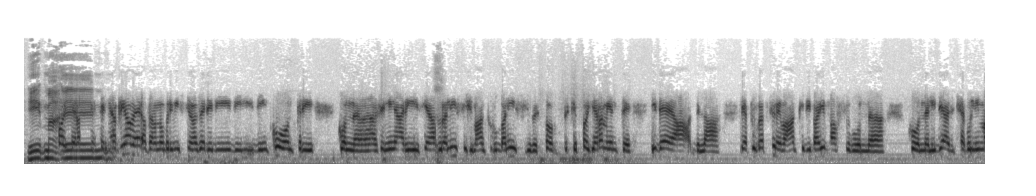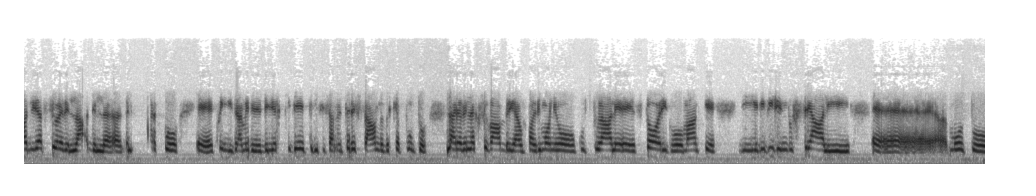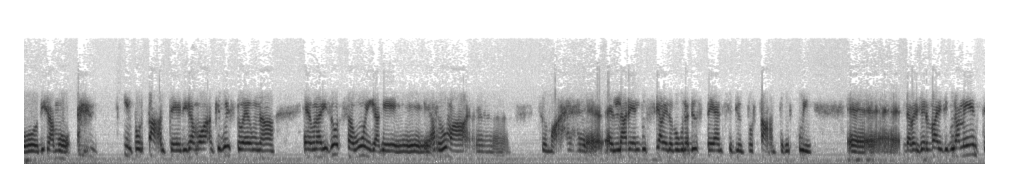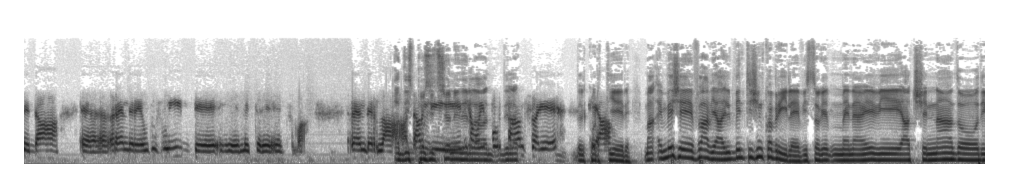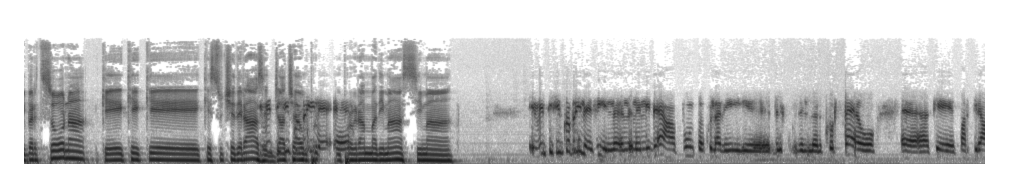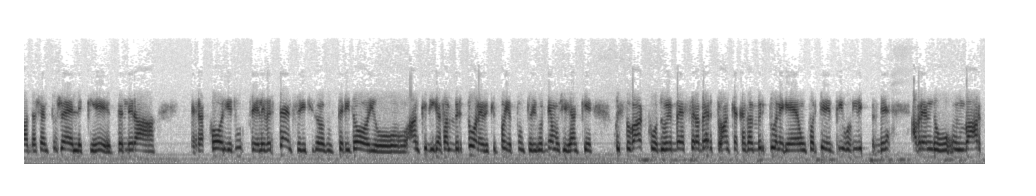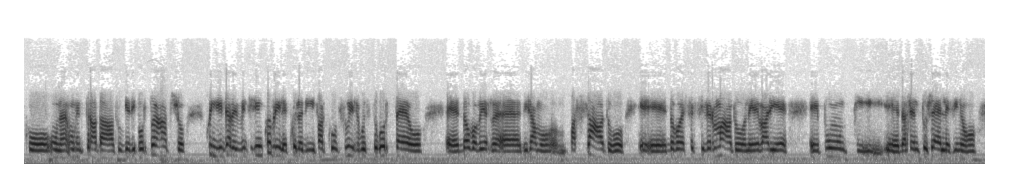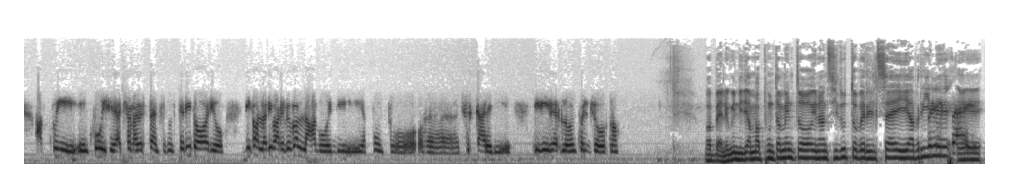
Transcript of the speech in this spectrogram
E, ma, Poi ehm, nella primavera saranno previsti una serie di, di- di incontri con eh, seminari sia naturalistici ma anche urbanistici perché, perché poi chiaramente l'idea della riappropriazione va anche di pari passo con, eh, con l'idea, cioè con l'immaginazione della- del, del parco eh, quindi tramite degli architetti che si stanno interessando perché appunto l'area dell'ex fabbrica è un patrimonio culturale storico ma anche di edifici industriali eh, molto diciamo importante, diciamo anche questo è una, è una risorsa unica che a Roma eh, insomma, eh, è l'area industriale dopo quella di Ostense più importante, per cui eh, da preservare sicuramente, da eh, rendere usufruibile e mettere insomma renderla a disposizione dargli, diciamo, della- l'importanza che, del che ha. quartiere. Ma invece Flavia, il 25 aprile, visto che me ne avevi accennato di persona, che, che- che- che succederà? Se già 25 c'è un, pro- un programma di massima? Il 25 aprile sì, l'idea appunto è quella di, eh, del, del corteo eh, che partirà da Centocelle e che prenderà e raccoglie tutte le vertenze che ci sono sul territorio anche di Casalbertone perché poi appunto ricordiamoci che anche questo parco dovrebbe essere aperto anche a Casalbertone che è un quartiere privo di verde aprendo un varco, un'entrata su via di Portonaccio. Quindi l'idea del 25 aprile è quella di far confluire questo corteo eh, dopo aver eh, diciamo, passato e dopo essersi fermato nei vari punti eh, da Centocelle fino a qui in cui c'è c'è una vertenza sul territorio di farlo arrivare proprio al lago e di appunto eh, cercare di, di viverlo in quel giorno. Va bene, quindi diamo appuntamento innanzitutto per il 6 aprile Per il 6. E,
